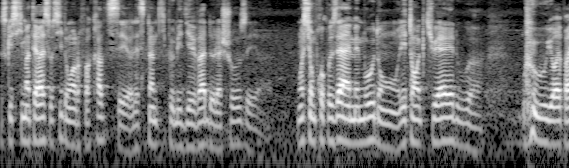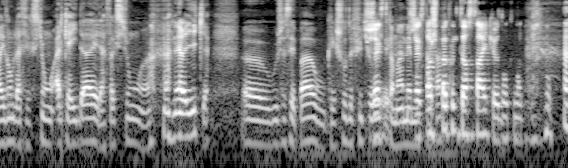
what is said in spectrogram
Parce que ce qui m'intéresse aussi dans World of Warcraft, c'est euh, l'aspect un petit peu médiéval de la chose. Et euh, moi, si on me proposait un MMO dans les temps actuels où euh, où il y aurait par exemple la faction Al-Qaïda et la faction Amérique, ou je sais pas, ou quelque chose de futuriste comme un MMO J'accroche pas. Counter-Strike, donc non.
